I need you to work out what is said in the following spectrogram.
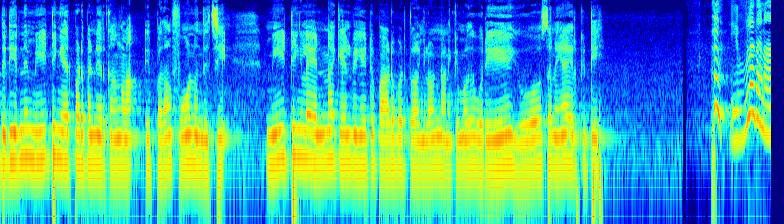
திடீர்னு மீட்டிங் ஏற்பாடு பண்ணியிருக்காங்களாம் இப்போ தான் ஃபோன் வந்துச்சு. மீட்டிங்கில் என்ன கேள்வி கேட்டு பாடுபடுத்துவாங்களோன்னு நினைக்கும் போது ஒரே யோசனையாக இருக்கு டீ இவ்வளோதானா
